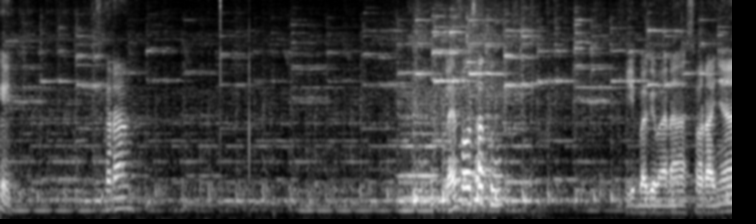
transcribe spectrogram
Oke. Okay. Sekarang level satu. Ini bagaimana suaranya?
